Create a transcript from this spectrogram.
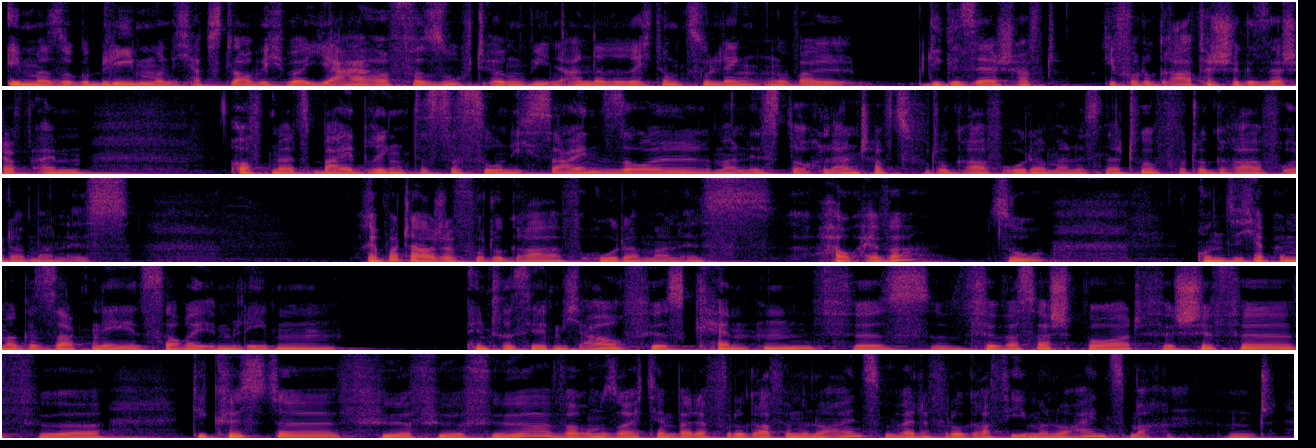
immer so geblieben und ich habe es, glaube ich, über Jahre versucht, irgendwie in eine andere Richtung zu lenken, weil die Gesellschaft, die fotografische Gesellschaft einem oftmals beibringt, dass das so nicht sein soll. Man ist doch Landschaftsfotograf oder man ist Naturfotograf oder man ist Reportagefotograf oder man ist however so. Und ich habe immer gesagt, nee, sorry, im Leben interessiert mich auch fürs Campen, fürs, für Wassersport, für Schiffe, für die Küste, für, für, für. Warum soll ich denn bei der Fotografie immer nur eins, bei der Fotografie immer nur eins machen? Und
